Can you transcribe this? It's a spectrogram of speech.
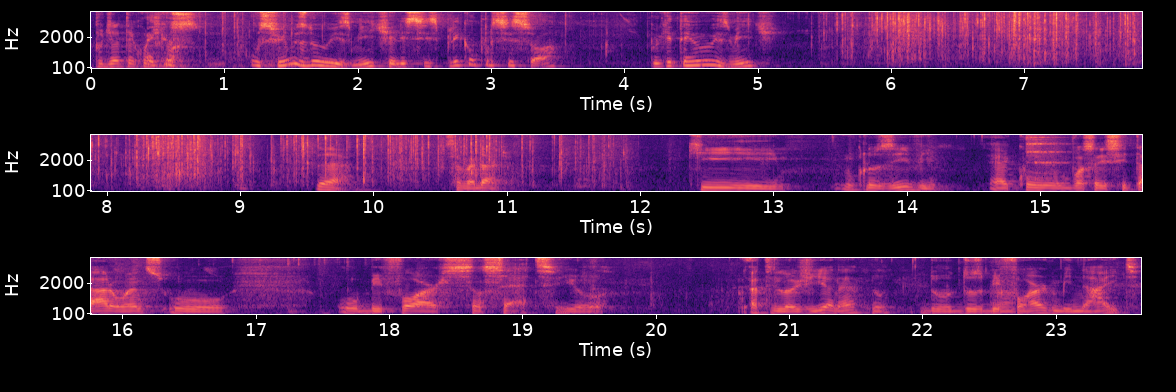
podia ter É que continuado. os, os filmes do Will Smith, eles se explicam por si só. Porque tem o Will Smith. É, isso é verdade. Que, inclusive, é com. Vocês citaram antes o, o Before Sunset e o, a trilogia, né? Do, do- dos Before, Midnight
